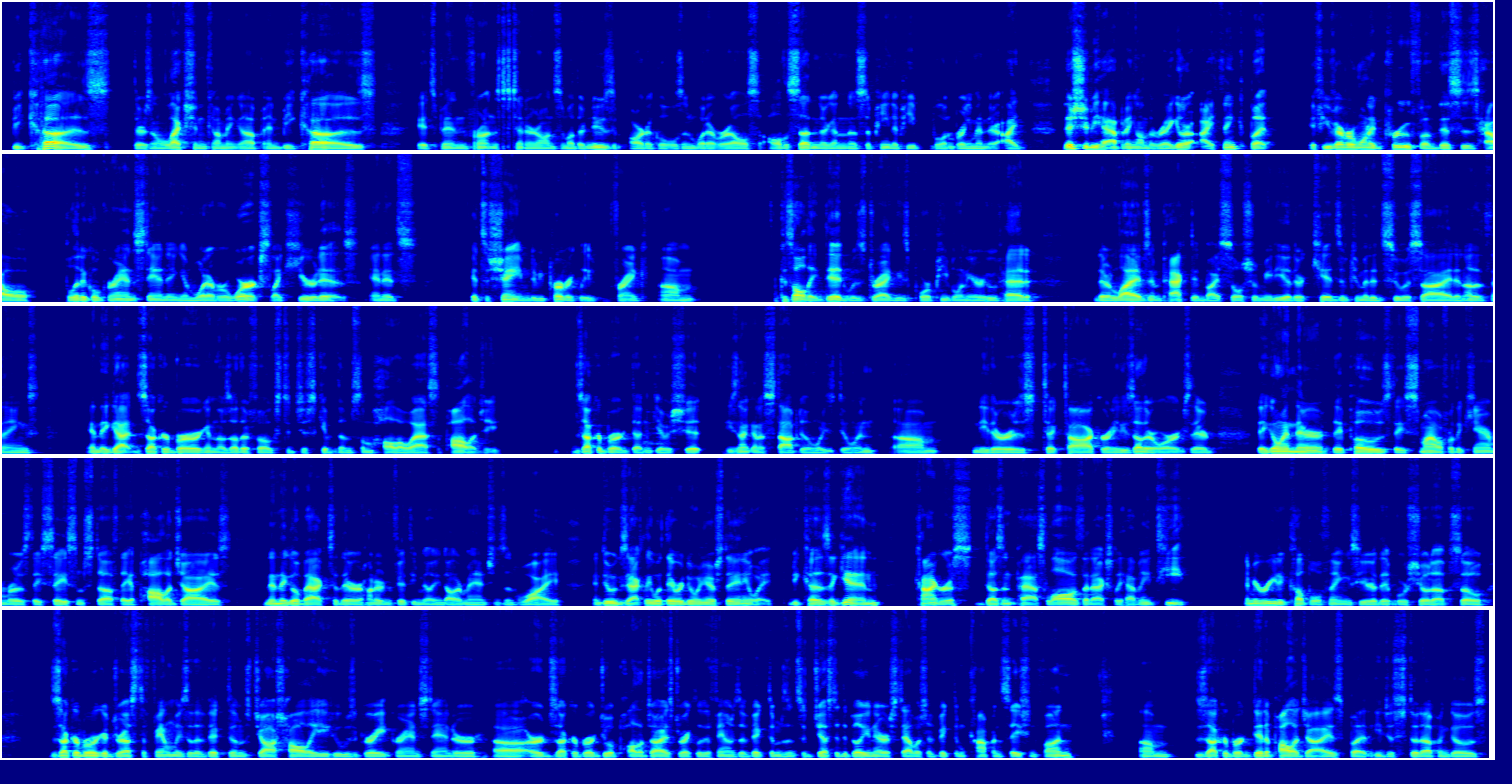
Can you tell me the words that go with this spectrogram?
because there's an election coming up and because it's been front and center on some other news articles and whatever else, all of a sudden they're going to subpoena people and bring them in there. I this should be happening on the regular, I think, but if you've ever wanted proof of this is how political grandstanding and whatever works, like here it is, and it's it's a shame to be perfectly frank, um, because all they did was drag these poor people in here who've had their lives impacted by social media. Their kids have committed suicide and other things, and they got Zuckerberg and those other folks to just give them some hollow ass apology. Zuckerberg doesn't give a shit. He's not going to stop doing what he's doing. Um, neither is TikTok or any of these other orgs. They're they go in there, they pose, they smile for the cameras, they say some stuff, they apologize, and then they go back to their 150 million dollar mansions in Hawaii and do exactly what they were doing yesterday anyway. Because again, Congress doesn't pass laws that actually have any teeth. Let me read a couple of things here that were showed up. So Zuckerberg addressed the families of the victims. Josh Hawley, who was a great grandstander, uh, urged Zuckerberg to apologize directly to the families of victims and suggested the billionaire establish a victim compensation fund. Um, Zuckerberg did apologize, but he just stood up and goes,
